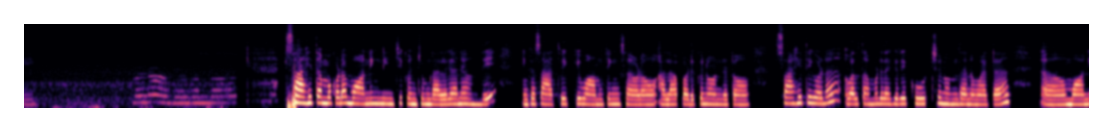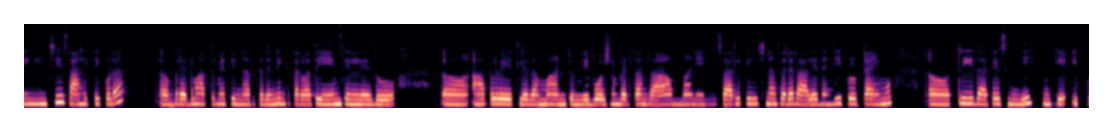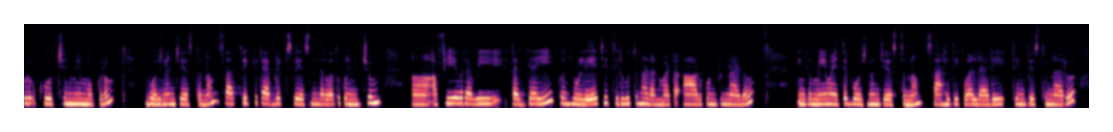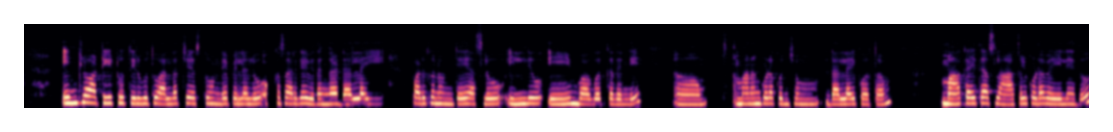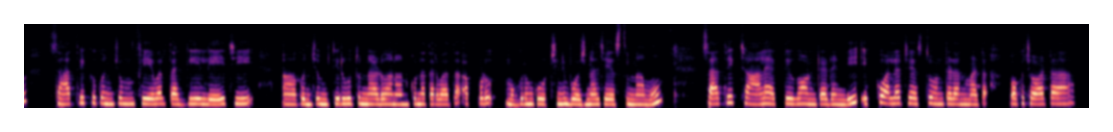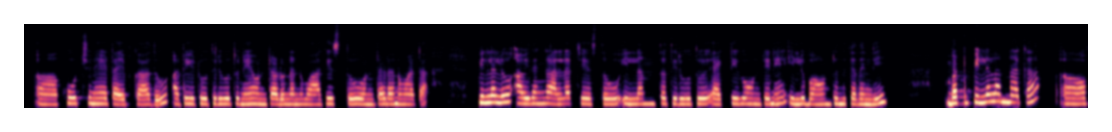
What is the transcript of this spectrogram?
సాహితమ్మ కూడా మార్నింగ్ నుంచి కొంచెం డల్‌గానే ఉంది. ఇంకా సాత్విక్‌కి వామిటింగ్స్ అవ్వడం, అలా పడుకొని ఉండటం. సాహితి కూడా వాళ్ళ తమ్ముడి దగ్గరే కూర్చొని ఉందనమాట. ఆహ్, మార్నింగ్ నుంచి సాహితి కూడా బ్రెడ్ మాత్రమే తిన్నది కదండీ! ఇంక తర్వాత ఏం తినలేదు. ఆకలి వేయట్లేదమ్మా అంటుంది. భోజనం పెడతాను రా అమ్మా అని ఎన్నిసార్లు పిలిచినా సరే రాలేదండి. ఇప్పుడు టైము త్రీ దాటేసింది. ఇంకే ఇప్పుడు కూర్చొని మేము ముగ్గురం భోజనం చేస్తున్నాం. సాత్విక్‌కి టాబ్లెట్స్ వేసిన తర్వాత కొంచెం ఆ ఫీవర్ అవి తగ్గాయి. కొంచెం లేచి తిరుగుతున్నాడు అనమాట ఆడుకుంటున్నాడు. ఇంకా మేమైతే భోజనం చేస్తున్నాం. సాహితికి వాళ్ళ డాడీ తినిపిస్తున్నారు. ఇంట్లో అటు ఇటు తిరుగుతూ అల్లరి చేస్తూ ఉండే పిల్లలు ఒక్కసారిగా ఈ విధంగా డల్ అయ్యి పడుకొనుంటే అసలు ఇల్లు ఏం బాగోదు కదండి మనం కూడా కొంచెం డల్ అయిపోతాం. మాకైతే అసలు ఆకలి కూడా వేయలేదు. సాత్విక్ కొంచెం ఫీవర్ తగ్గి లేచి కొంచెం తిరుగుతున్నాడు అని అనుకున్న తర్వాత అప్పుడు ముగ్గురం కూర్చుని భోజనాలు చేస్తున్నాము. సాత్విక్ చాలా యాక్టివ్‌గా ఉంటాడండి. ఎక్కువ అలర్ట్ చేస్తూ ఉంటాడనమాట. ఒక చోట కూర్చునే టైప్ కాదు. అటు ఇటు తిరుగుతూనే ఉంటాడు. నన్ను వాగిస్తూ ఉంటాడనమాట. పిల్లలు ఆ విధంగా అల్లరి చేస్తూ ఇల్లంతా తిరుగుతూ యాక్టివ్‌గా ఉంటేనే ఇల్లు బాగుంటుంది కదండీ! బట్ పిల్లలు అన్నాక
